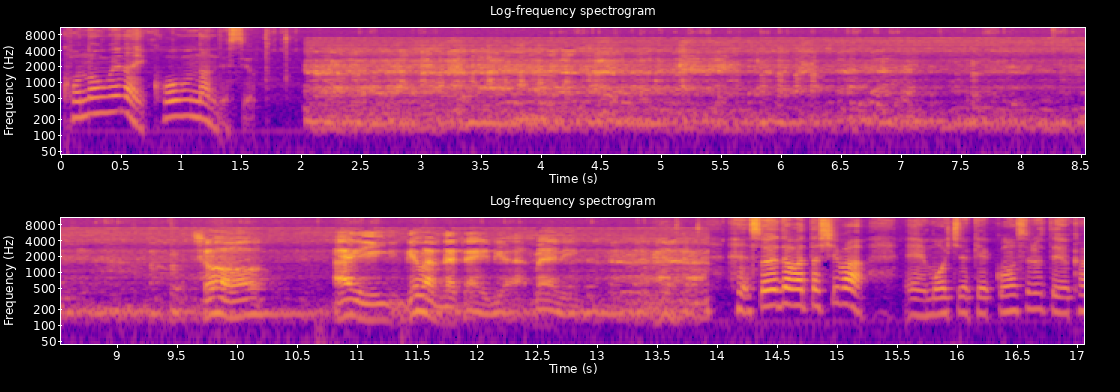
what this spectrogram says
この上ない幸運なんですよと So I gave up that idea, marrying. それで私は、えーもう一度結婚するという考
